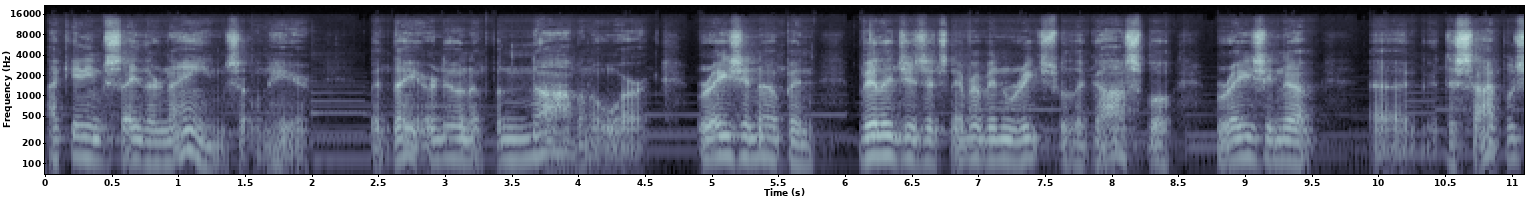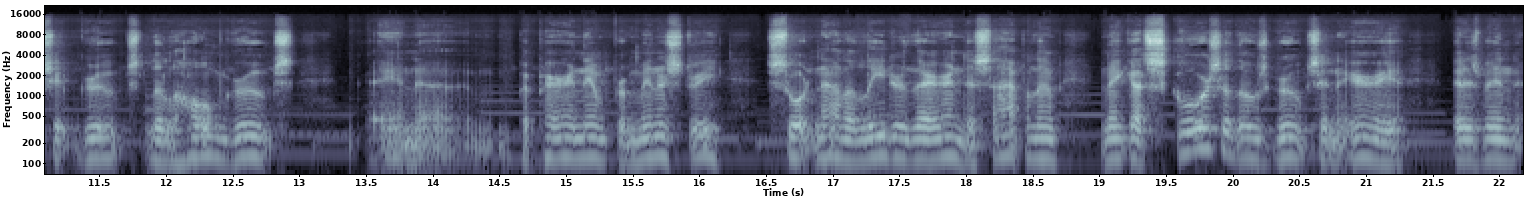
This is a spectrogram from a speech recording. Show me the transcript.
I can't even say their names on here, but they are doing a phenomenal work, raising up in villages that's never been reached with the gospel, raising up uh, discipleship groups, little home groups, and uh, preparing them for ministry, sorting out a leader there and discipling them. And they got scores of those groups in the area that has been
